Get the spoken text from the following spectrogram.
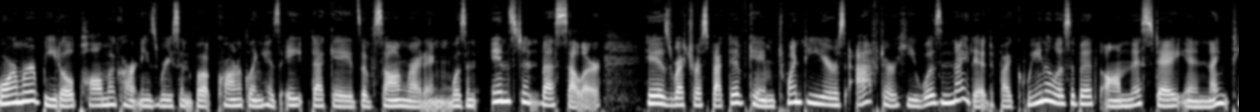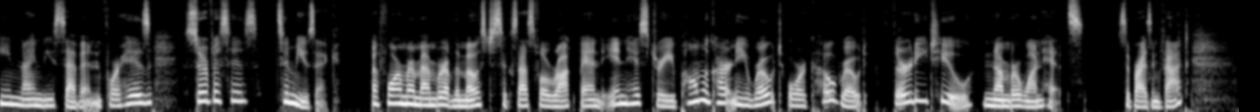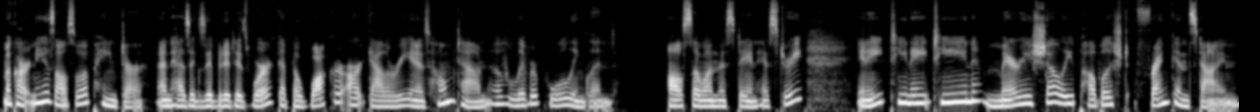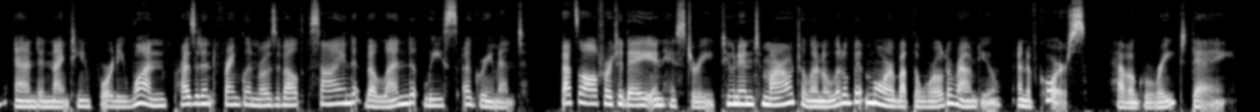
Former Beatle Paul McCartney's recent book chronicling his eight decades of songwriting was an instant bestseller. His retrospective came 20 years after he was knighted by Queen Elizabeth on this day in 1997 for his services to music. A former member of the most successful rock band in history, Paul McCartney wrote or co wrote 32 number one hits. Surprising fact McCartney is also a painter and has exhibited his work at the Walker Art Gallery in his hometown of Liverpool, England. Also on this day in history, in 1818, Mary Shelley published Frankenstein, and in 1941, President Franklin Roosevelt signed the Lend Lease Agreement. That's all for today in history. Tune in tomorrow to learn a little bit more about the world around you. And of course, have a great day.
